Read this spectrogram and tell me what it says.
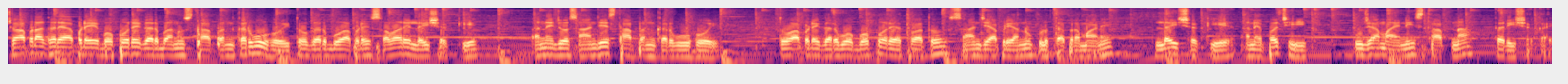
જો આપણા ઘરે આપણે બપોરે ગરબાનું સ્થાપન કરવું હોય, તો ગરબો આપણે સવારે લઈ શકીએ. અને જો સાંજે સ્થાપન કરવું હોય, તો આપણે ગરબો બપોરે અથવા તો સાંજે આપણી અનુકૂળતા પ્રમાણે લઈ શકીએ અને પછી પૂજામાં એની સ્થાપના કરી શકાય.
